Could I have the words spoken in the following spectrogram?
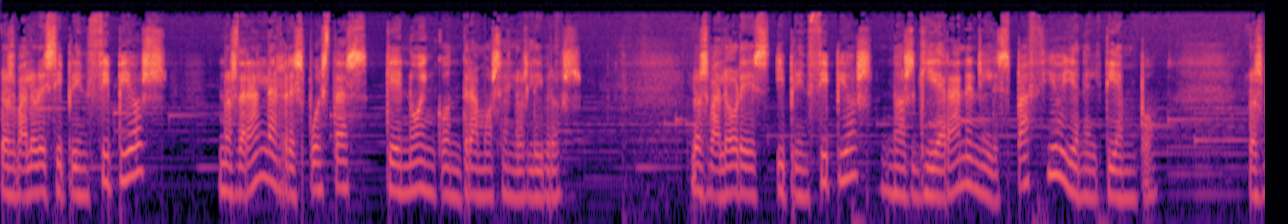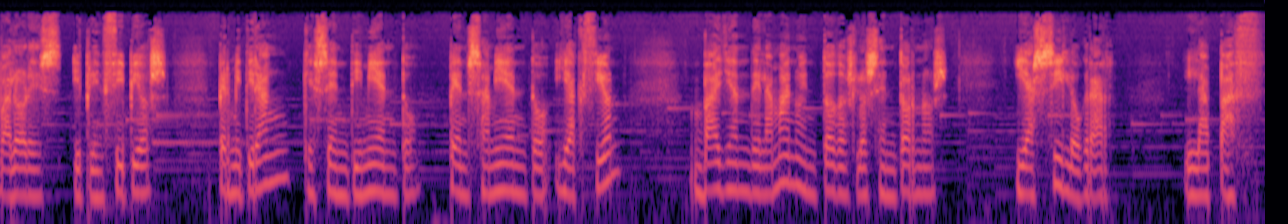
Los valores y principios nos darán las respuestas que no encontramos en los libros. Los valores y principios nos guiarán en el espacio y en el tiempo. Los valores y principios permitirán que sentimiento, pensamiento y acción vayan de la mano en todos los entornos y así lograr la paz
